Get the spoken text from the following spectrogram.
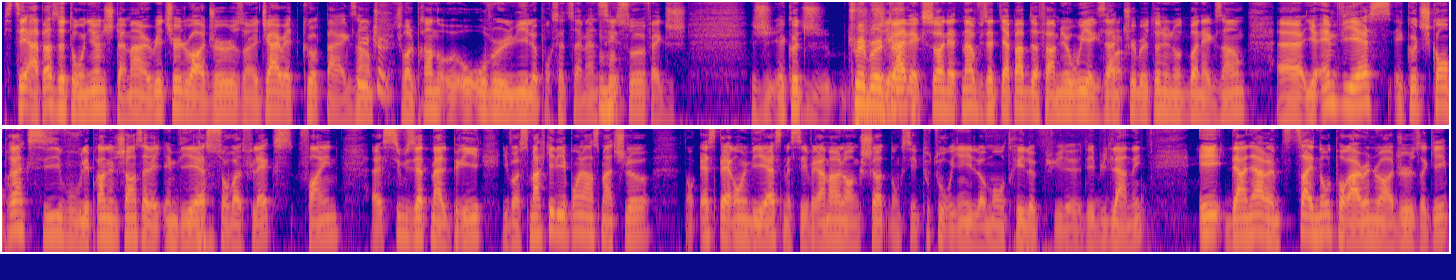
Puis tu sais, à la place de Tonian, justement, un Richard Rogers, un Jared Cook, par exemple, je vais le prendre over lui là, pour cette semaine, c'est mm-hmm. sûr. Fait que je écoute, je, avec ça. Honnêtement, vous êtes capable de faire mieux. Oui, exact. Ouais. Triberton, un autre bon exemple. Euh, il y a MVS. Écoute, je comprends que si vous voulez prendre une chance avec MVS sur votre flex, fine. Euh, si vous êtes mal pris, il va se marquer des points dans ce match-là. Donc, espérons MVS, mais c'est vraiment un long shot. Donc, c'est tout ou rien. Il l'a montré depuis le début de l'année. Et dernière, une petite side note pour Aaron Rodgers, OK?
